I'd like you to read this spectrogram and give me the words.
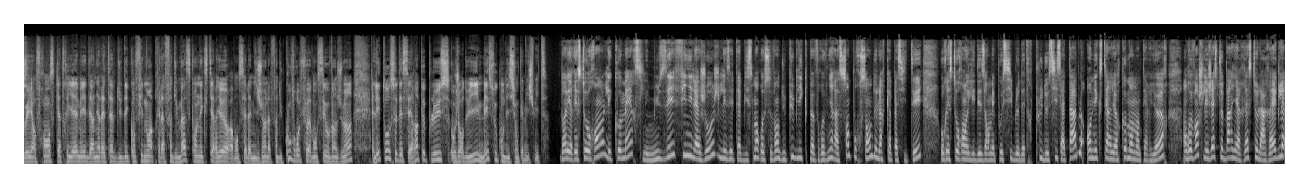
Oui, en France, quatrième et dernière étape du déconfinement après la fin du masque en extérieur avancé à la mi-juin, la fin du couvre-feu avancé au 20 juin. Les taux se desserrent un peu plus aujourd'hui, mais sous condition, Camille Schmitt. Dans les restaurants, les commerces, les musées, fini la jauge, les établissements recevant du public peuvent revenir à 100% de leur capacité. Au restaurant, il est désormais possible d'être plus de 6 à table, en extérieur comme en intérieur. En revanche, les gestes barrières restent la règle.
